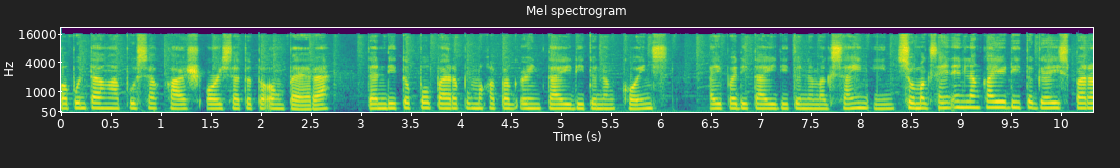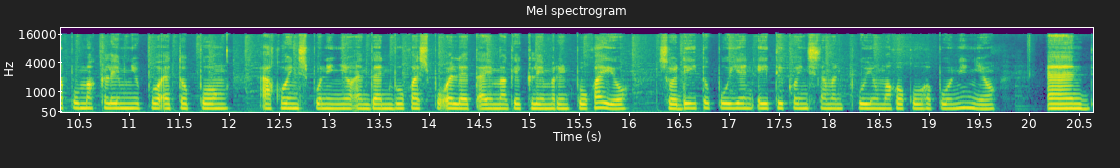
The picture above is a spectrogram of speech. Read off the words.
papunta nga po sa cash or sa totoong pera. Then dito po para po makapag-earn tayo dito ng coins, ay pwede tayo dito na mag-sign in. So mag-sign in lang kayo dito guys para po maklaim nyo po ito pong uh, coins po ninyo and then bukas po ulit ay mag-claim rin po kayo. So dito po yan 80 coins naman po yung makukuha po ninyo and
